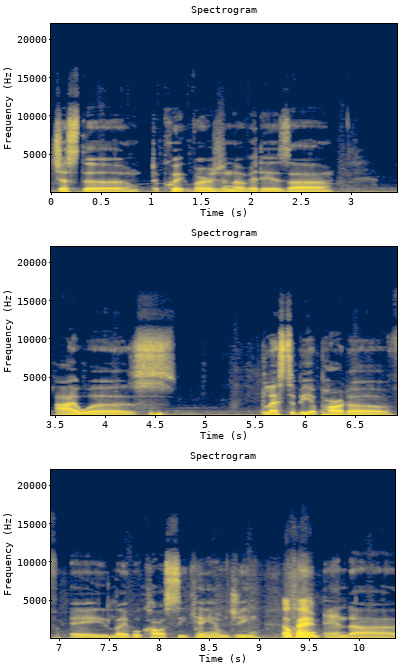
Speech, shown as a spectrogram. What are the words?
just the the quick version of it is uh, I was blessed to be a part of a label called CKMG, Okay. and uh,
